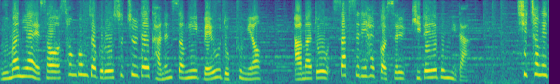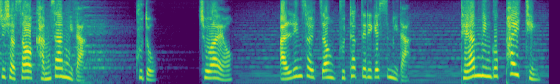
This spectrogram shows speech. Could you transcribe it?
루마니아에서 성공적으로 수출될 가능성이 매우 높으며 아마도 싹쓸이 할 것을 기대해 봅니다. 시청해주셔서 감사합니다. 구독, 좋아요, 알림 설정 부탁드리겠습니다. 대한민국 파이팅!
